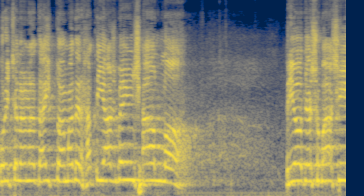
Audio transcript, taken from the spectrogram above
পরিচালনার দায়িত্ব আমাদের হাতেই আসবে ইনশাআল্লাহ। প্রিয় দেশবাসী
